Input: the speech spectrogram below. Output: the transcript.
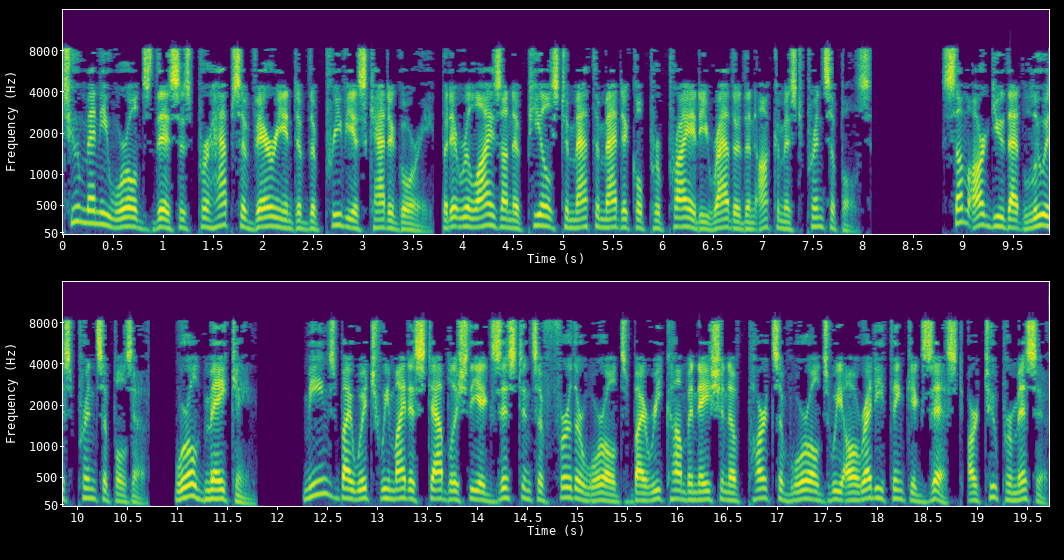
Too many worlds This is perhaps a variant of the previous category, but it relies on appeals to mathematical propriety rather than Occamist principles. Some argue that Lewis' principles of world-making means by which we might establish the existence of further worlds by recombination of parts of worlds we already think exist are too permissive.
